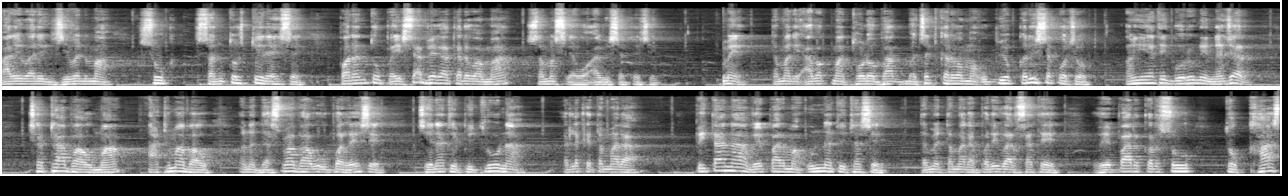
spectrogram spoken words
પારિવારિક જીવનમાં સુખ સંતુષ્ટિ રહેશે, પરંતુ પૈસા ભેગા કરવામાં સમસ્યાઓ આવી શકે છે. તમે તમારી આવકમાં થોડો ભાગ બચત કરવામાં ઉપયોગ કરી શકો છો. અહીંયાથી ગુરુની નજર છઠ્ઠા ભાવમાં આઠમા ભાવ અને દસમા ભાવ ઉપર રહેશે, જેનાથી પિતૃના, એટલે કે તમારા પિતાના વેપારમાં ઉન્નતિ થશે. તમે તમારા પરિવાર સાથે વેપાર કરશો તો ખાસ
